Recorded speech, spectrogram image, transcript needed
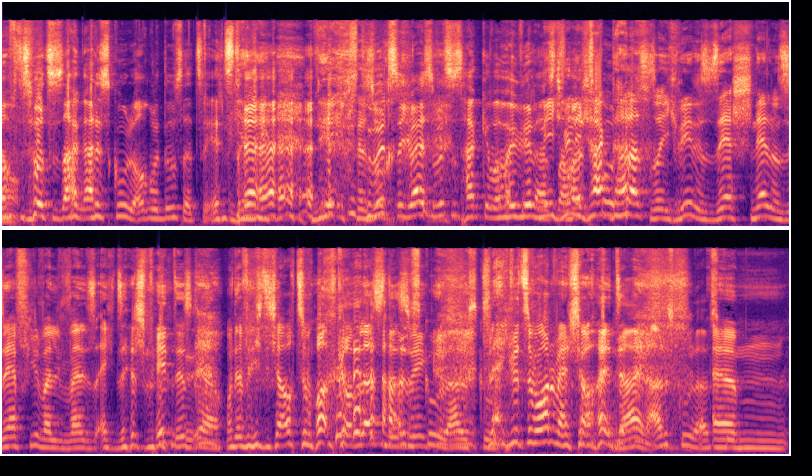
Um so zu sagen, alles cool, auch wenn du es erzählst. nee, ich du versuche willst, ich weiß, du willst das Hack immer bei mir lassen. Nee, ich will nicht gut. da lassen, sondern ich rede sehr schnell und sehr viel, weil, weil es echt sehr spät ist. Ja. Und dann will ich dich auch zu Wort kommen lassen. Alles gut, alles gut. Vielleicht wird es eine One-Man-Show heute. Nein, alles gut, alles gut. Ähm,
